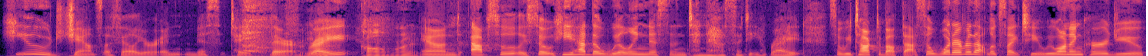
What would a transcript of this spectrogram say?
huge chance of failure and mistake there, right? Calm, right? And absolutely. So he had the willingness and tenacity, right? So we talked about that. So whatever that looks like to you, we want to encourage you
